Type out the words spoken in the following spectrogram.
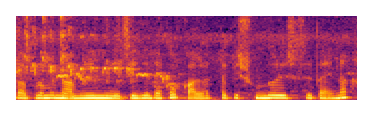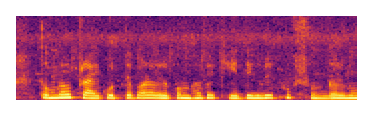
তারপর আমি নামিয়ে নিয়েছি। যে দেখো, কালারটা কি সুন্দর এসেছে, তাই না? তোমরাও ট্রাই করতে পারো, এরকমভাবে খেয়ে দেখবে খুব সুন্দর এবং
